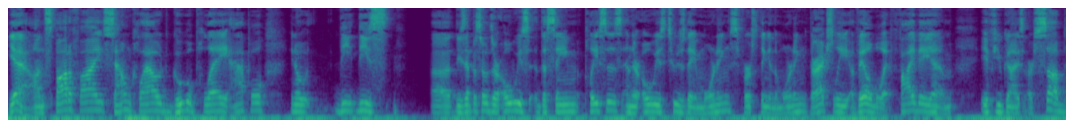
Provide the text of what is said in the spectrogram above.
Yeah, on Spotify, SoundCloud, Google Play, Apple. You know the these uh, these episodes are always the same places and they're always Tuesday mornings, first thing in the morning. They're actually available at 5 a.m. If you guys are subbed,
